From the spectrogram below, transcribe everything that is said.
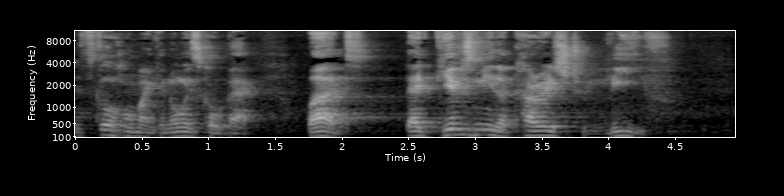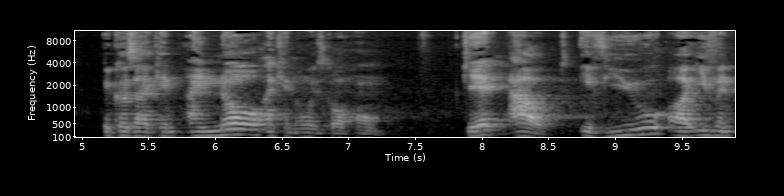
it's still home. I can always go back. But that gives me the courage to leave because I can. I know I can always go home. Get out. If you are even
